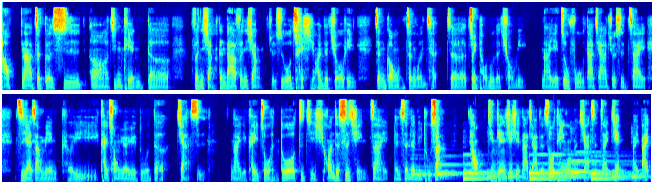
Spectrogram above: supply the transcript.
好，那这个是呃今天的分享，跟大家分享，就是我最喜欢的球评真宫曾文成，这最投入的球迷。那也祝福大家，就是在职业上面可以开创越来越多的价值，那也可以做很多自己喜欢的事情，在人生的旅途上。好，今天谢谢大家的收听，我们下次再见，拜拜。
